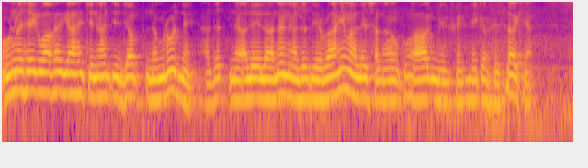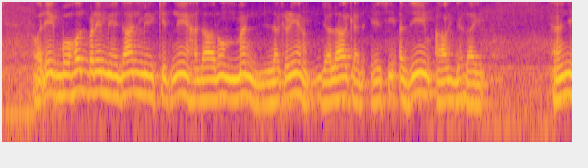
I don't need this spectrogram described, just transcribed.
ان میں سے ایک واقعہ کیا ہے؟ چنانچہ جب نمرود نے حضرت، علیہ نے حضرت ابراہیم علیہ السلام کو آگ میں پھینکنے کا فیصلہ کیا اور ایک بہت بڑے میدان میں کتنے ہزاروں من لکڑیاں جلا کر ایسی عظیم آگ جلائی۔ ہاں جی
